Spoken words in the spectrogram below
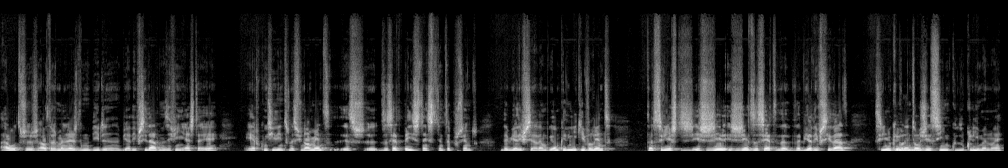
Há outras, há outras maneiras de medir a biodiversidade, mas enfim, esta é, é reconhecida internacionalmente. Esses 17 eh, países têm 70% da biodiversidade. É um, é um bocadinho equivalente, portanto, seria este, este G, 17 da, da, biodiversidade, seria o equivalente uhum. ao G5 do clima, não é?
